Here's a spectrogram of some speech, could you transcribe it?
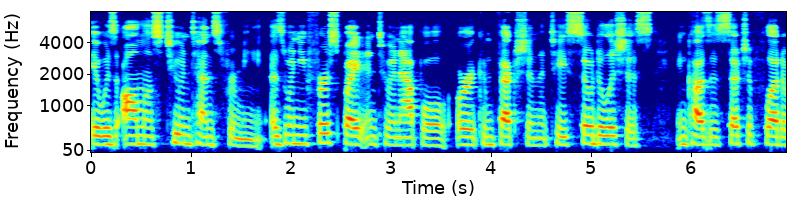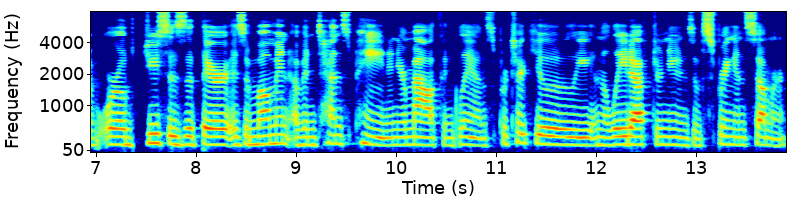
it was almost too intense for me, as when you first bite into an apple or a confection that tastes so delicious and causes such a flood of oral juices that there is a moment of intense pain in your mouth and glands, particularly in the late afternoons of spring and summer,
